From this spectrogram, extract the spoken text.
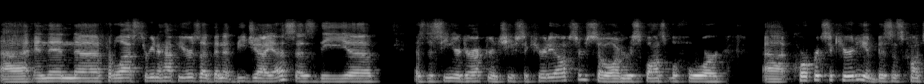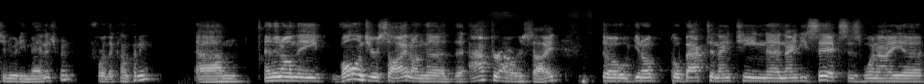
Uh, and then uh, for the last three and a half years I've been at BGIS as the uh, as the senior director and chief security officer. So I'm responsible for corporate security and business continuity management for the company um, and then on the volunteer side, on the the after hours side, so you know, go back to 1996 is when I uh,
